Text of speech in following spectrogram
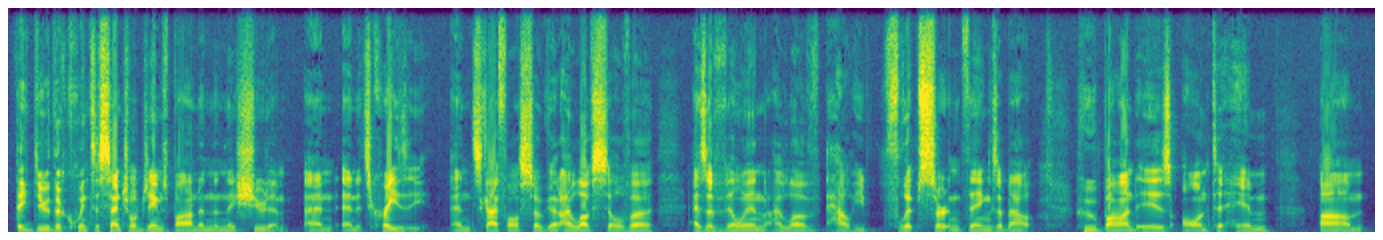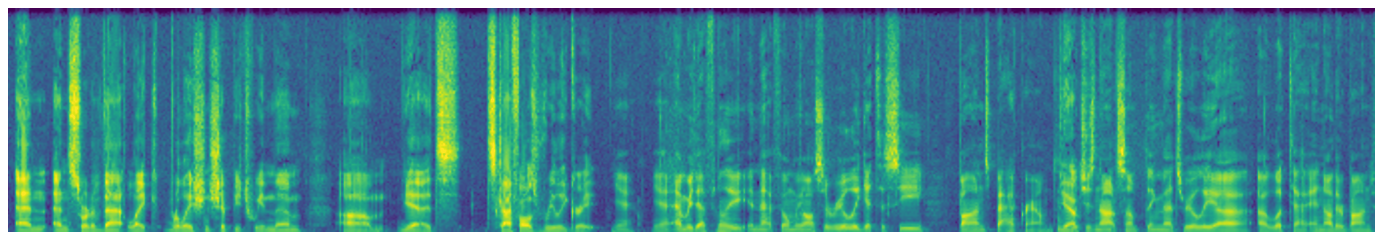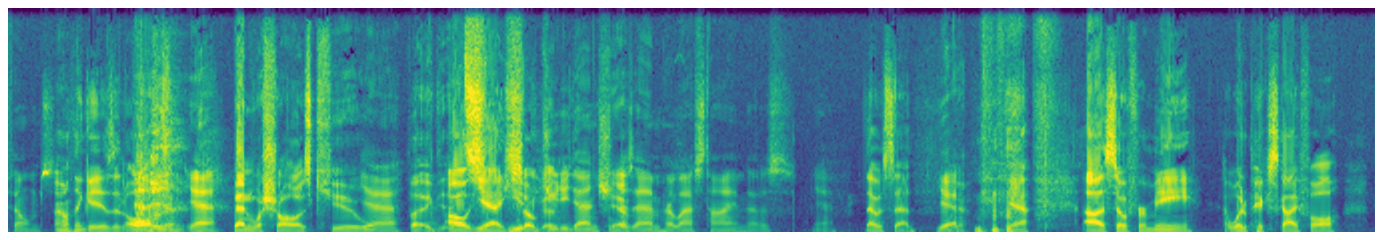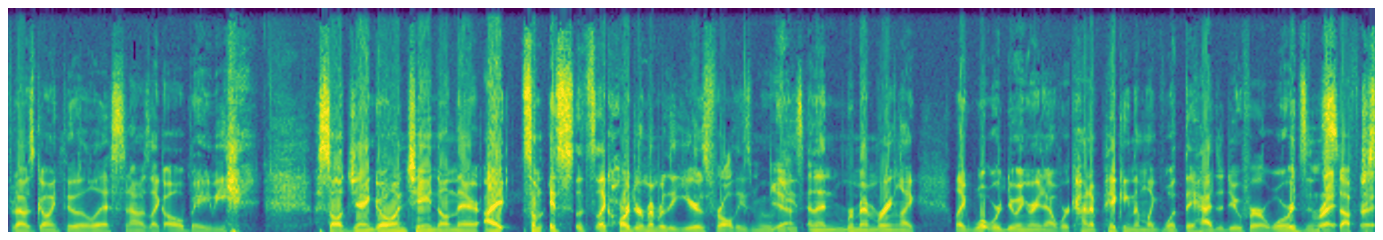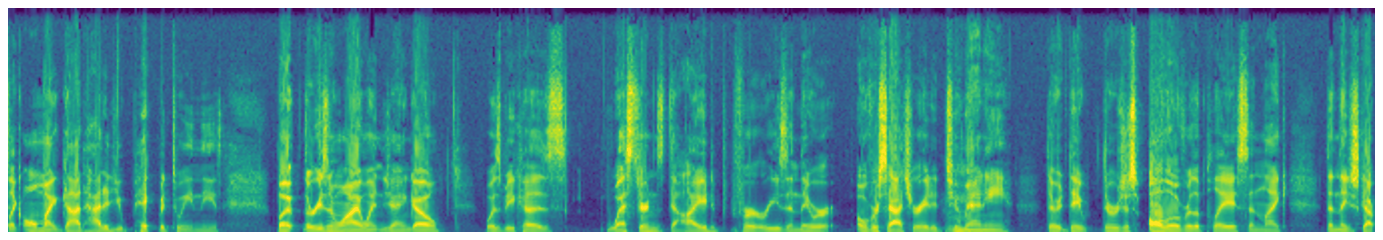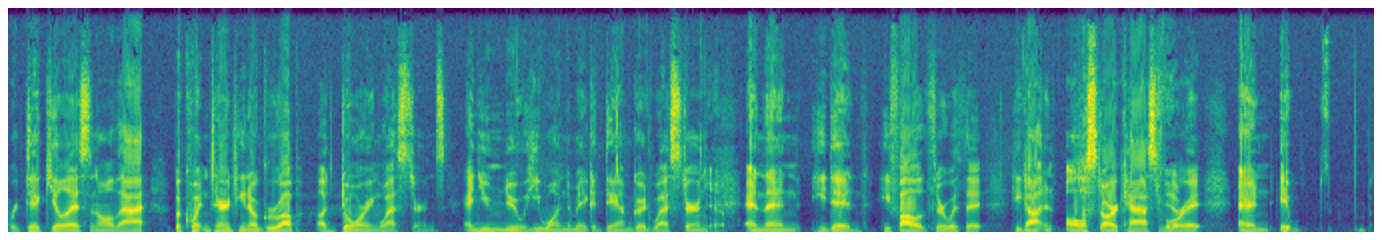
they do the quintessential James Bond and then they shoot him and and it's crazy. And Skyfall is so good. I love Silva as a villain. I love how he flips certain things about who Bond is onto him. Um, and and sort of that like relationship between them. Um, yeah, it's Skyfall is really great. Yeah, yeah, and we definitely in that film we also really get to see Bond's background, Yeah. which is not something that's really uh, uh, looked at in other Bond films. i don't think it is at Yeah, all it isn't, yeah. Ben Whishaw as Q. Yeah. Like, Oh, yeah, he- so good. Judi Dench Yeah. as M, her last time. That was yeah, that was sad yeah, yeah. Uh, so for me, I would have picked Skyfall, but I was going through the list and I was like, oh baby. I saw Django Unchained on there. I some it's it's like hard to remember the years for all these movies, Yeah. and then remembering like like what we're doing right now. We're kind of picking them like what they had to do for awards and Right, stuff. Just right. like oh my god, how did you pick between these? But the reason why I went Django was because westerns died for a reason. They were oversaturated, too mm. many. They they they were just all over the place, and like then they just got ridiculous and all that. But Quentin Tarantino grew up adoring westerns, and you knew he wanted to make a damn good western. Yeah. And then he did. He followed through with it. He got an all star cast for Yeah. it, and it.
